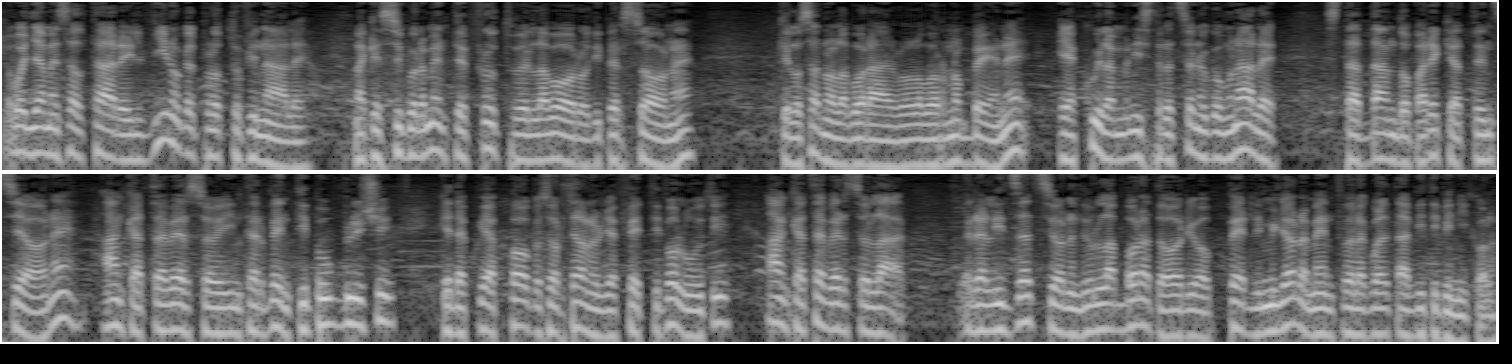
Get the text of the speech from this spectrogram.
Noi vogliamo esaltare il vino che è il prodotto finale, ma che sicuramente è frutto del lavoro di persone che lo sanno lavorare, lo lavorano bene e a cui l'amministrazione comunale sta dando parecchia attenzione anche attraverso interventi pubblici che da qui a poco sorteranno gli effetti voluti, anche attraverso la realizzazione di un laboratorio per il miglioramento della qualità vitivinicola.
